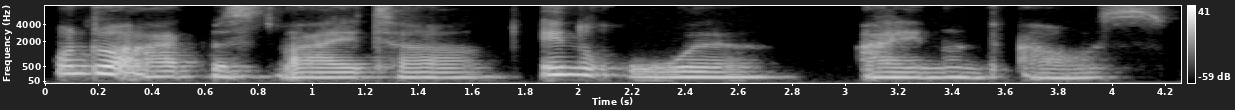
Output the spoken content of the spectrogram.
Und du atmest weiter in Ruhe ein und aus.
